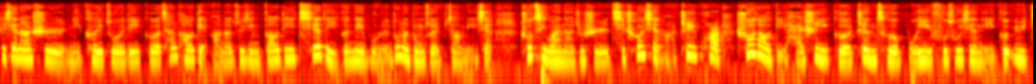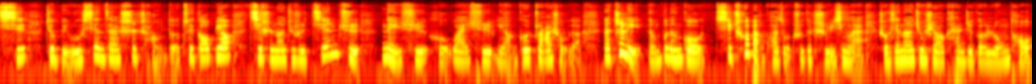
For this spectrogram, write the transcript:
这些呢是你可以作为的一个参考点啊。那最近高低切的一个内部轮动的动作也比较明显。除此以外呢，就是汽车线啊这一块，说到底还是一个政策博弈复苏线的一个预期。就比如现在市场的最高标，其实呢就是兼具内需和外需两个抓手的。那这里能不能够汽车板块走出一个持续性来？首先呢就是要看这个龙头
